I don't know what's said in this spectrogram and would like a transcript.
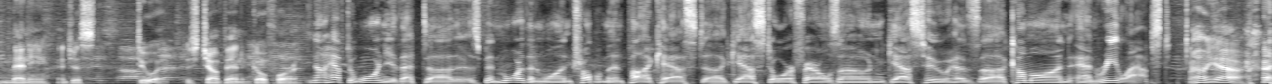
many, and just do it. Just jump in and go for it. Now, I have to warn you that uh, there's been more than one Troubleman podcast uh, guest or Feral Zone guest who has uh, come on and relapsed. Oh yeah, Yeah,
